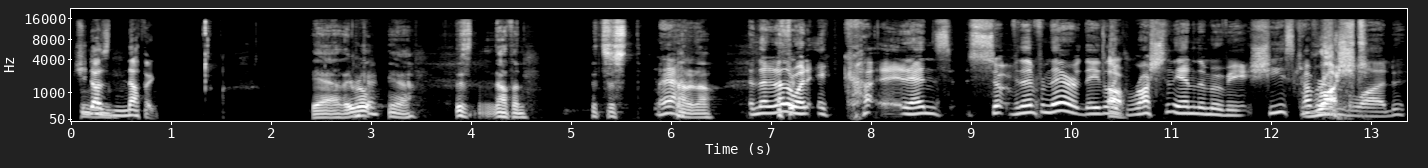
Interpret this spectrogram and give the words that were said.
She does nothing. Yeah. They really. Okay. Yeah. There's nothing. It's just. I don't know. and then another one. It cut. It ends. So and then from there, they like Oh. rush to the end of the movie. She's covered Rushed. in blood.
